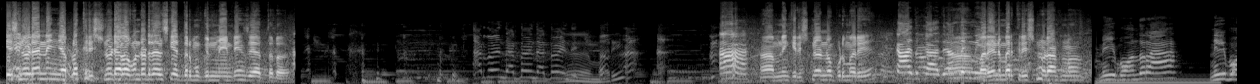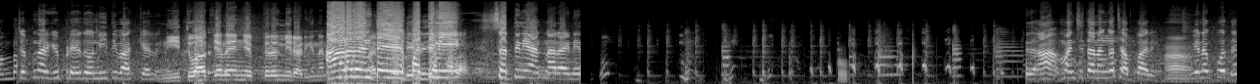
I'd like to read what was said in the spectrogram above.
కృష్ణుడు అని నేను చెప్పలే కృష్ణుడు ఎలా ఉంటాడు తెలుసు ఇద్దరు ముగ్గురు మెయింటైన్ చేస్తాడు. ఆ, ఆ, నేను కృష్ణుడు అన్నప్పుడు మరి? కాదు కాదు. మరేంటి మరి కృష్ణుడు అంటున్నావు? నీ బొందరా? నీ బొంద చెప్తున్నారు ఇప్పుడు ఏదో నీతి వాక్యాలు. నీతి వాక్యాలు ఏం చెప్తలేదు మీరు అడిగిన ఆడదంటే పత్తిని సత్తిని అంటున్నారు ఆయన మంచితనంగా చెప్పాలి. ఆ. వినకపోతే?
